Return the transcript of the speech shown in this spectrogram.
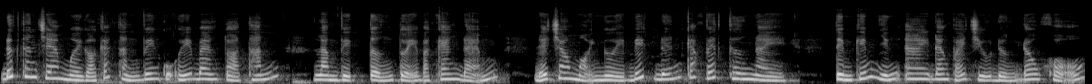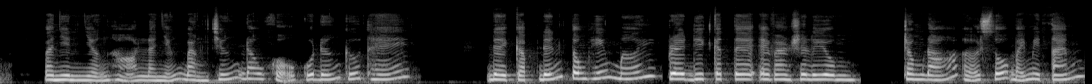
Đức Thánh Cha mời gọi các thành viên của Ủy ban Tòa Thánh làm việc tận tụy và can đảm để cho mọi người biết đến các vết thương này, tìm kiếm những ai đang phải chịu đựng đau khổ và nhìn nhận họ là những bằng chứng đau khổ của đấng cứu thế. Đề cập đến tôn hiến mới Predicate Evangelium, trong đó ở số 78,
